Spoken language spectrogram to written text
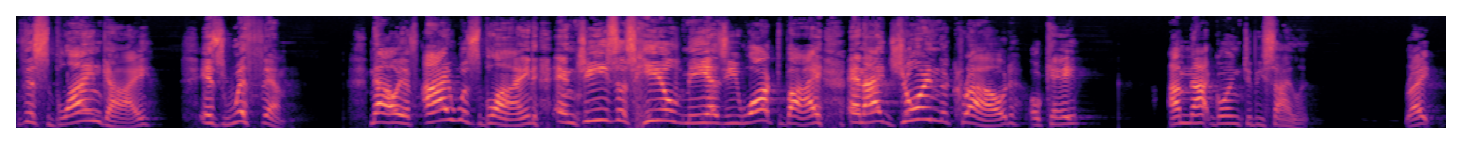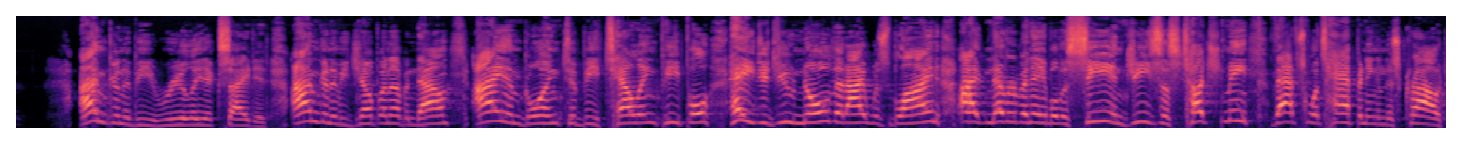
This blind guy is with them. Now, if I was blind and Jesus healed me as he walked by and I joined the crowd, okay, I'm not going to be silent, right? I'm going to be really excited. I'm going to be jumping up and down. I am going to be telling people, hey, did you know that I was blind? I've never been able to see, and Jesus touched me. That's what's happening in this crowd.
